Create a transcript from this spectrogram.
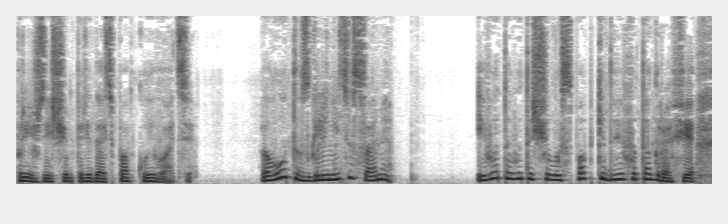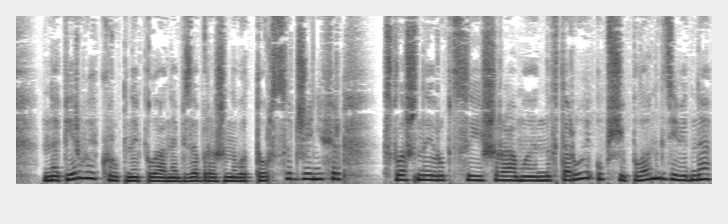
прежде чем передать папку Ивате. «Вот, взгляните сами». Ивата вытащил из папки две фотографии. На первой — крупный план обезображенного торса Дженнифер, сплошные рубцы и шрамы. На второй — общий план, где видна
